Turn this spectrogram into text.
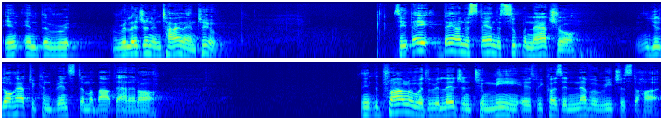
in, in the re- religion in Thailand, too. See, they, they understand the supernatural. You don't have to convince them about that at all. The problem with religion to me is because it never reaches the heart,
